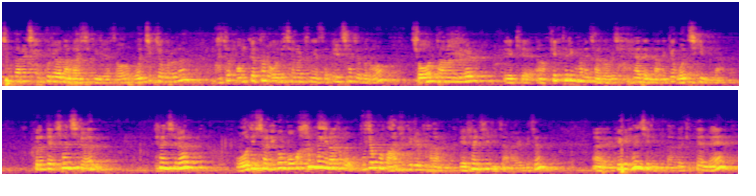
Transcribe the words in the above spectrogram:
청단을 잘 꾸려 나가시기 위해서 원칙적으로는 아주 엄격한 오디션을 통해서 1차적으로 좋은 단어들을 이렇게 어, 필터링하는 작업을 잘 해야 된다는 게 원칙입니다. 그런데 현실은 현실은 오디션이고 뭐한 명이라도 무조건 와주기를 바라는 게 현실이잖아요. 그죠? 네, 그게 현실입니다. 그렇기 때문에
